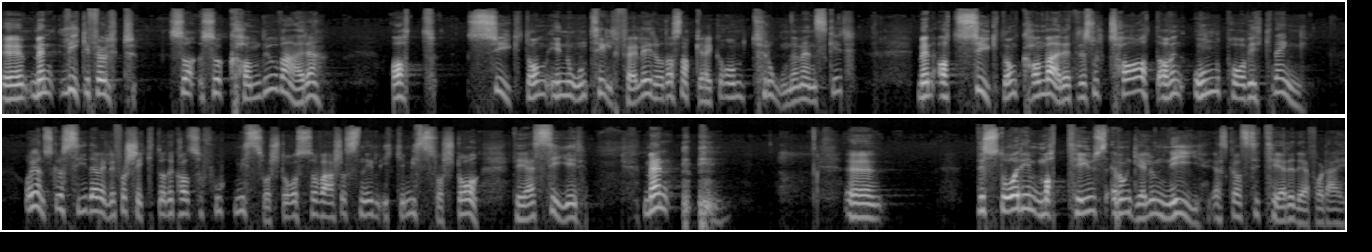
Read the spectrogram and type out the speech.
Uh, men like fullt så, så kan det jo være at sykdom i noen tilfeller, og da snakker jeg ikke om troende mennesker, men at sykdom kan være et resultat av en ond påvirkning. Og jeg ønsker å si det veldig forsiktig, og det kan så fort misforstås, så vær så snill, ikke misforstå det jeg sier. Men eh, det står i Matteus evangelium 9. Jeg skal sitere det for deg.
